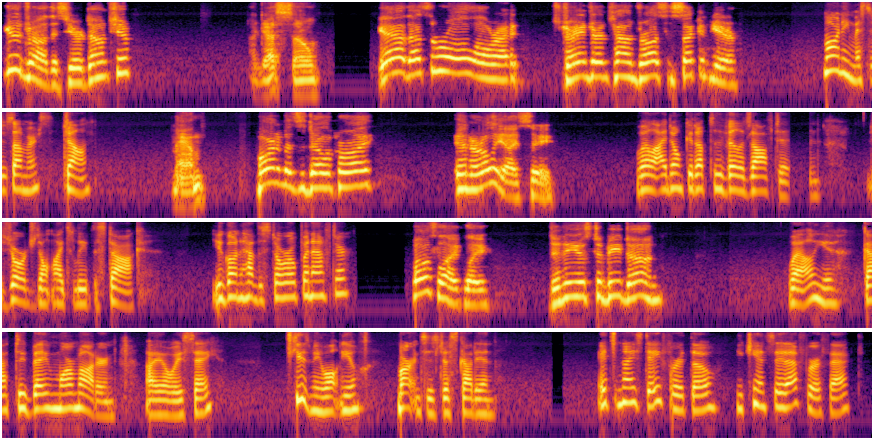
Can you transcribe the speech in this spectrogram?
You draw this year, don't you? I guess so. Yeah, that's the rule, all right. Stranger in town draws his second year. Morning, Mr. Summers. John. Ma'am, Morning, Mrs. Delacroix. In early, I see. Well, I don't get up to the village often. George don't like to leave the stock. You going to have the store open after? Most likely. Didn't used to be done. Well, you got to be more modern, I always say. Excuse me, won't you? Martin's has just got in. It's a nice day for it, though. You can't say that for a fact.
